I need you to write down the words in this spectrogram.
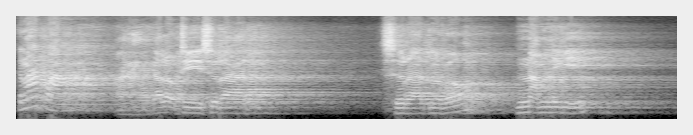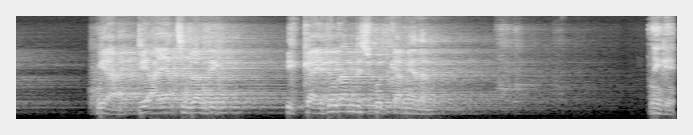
Kenapa? Nah, kalau di surat surat apa? 6 niki. Ya di ayat 93 itu kan disebutkan ya kan niki.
